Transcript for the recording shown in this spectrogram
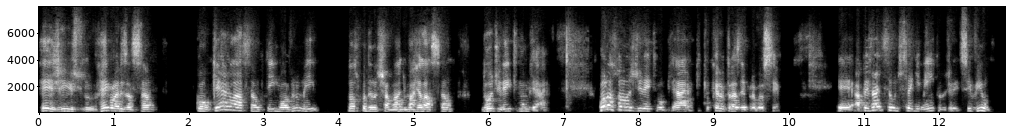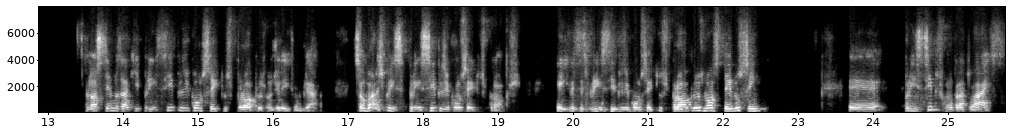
registro, regularização, qualquer relação que tem imóvel no meio, nós podemos chamar de uma relação do direito imobiliário. Quando nós falamos de direito imobiliário, o que, eu quero trazer para você? É, apesar de ser um segmento do direito civil, nós temos aqui princípios e conceitos próprios no direito imobiliário. São vários princípios e conceitos próprios. Entre esses princípios e conceitos próprios, nós temos, sim, é, princípios contratuais,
